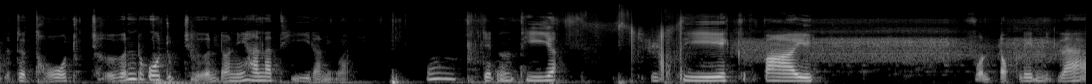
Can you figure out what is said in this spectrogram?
เดี๋ยวจะโทรฉุกเฉิน โทรฉุกเฉิน ตอนนี้ห้านาทีแล้วนี่วะ เจ็ดนาทีอะเจ็ดนาทีขึ้นไป ฝนตกเล่นอีกแล้ว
